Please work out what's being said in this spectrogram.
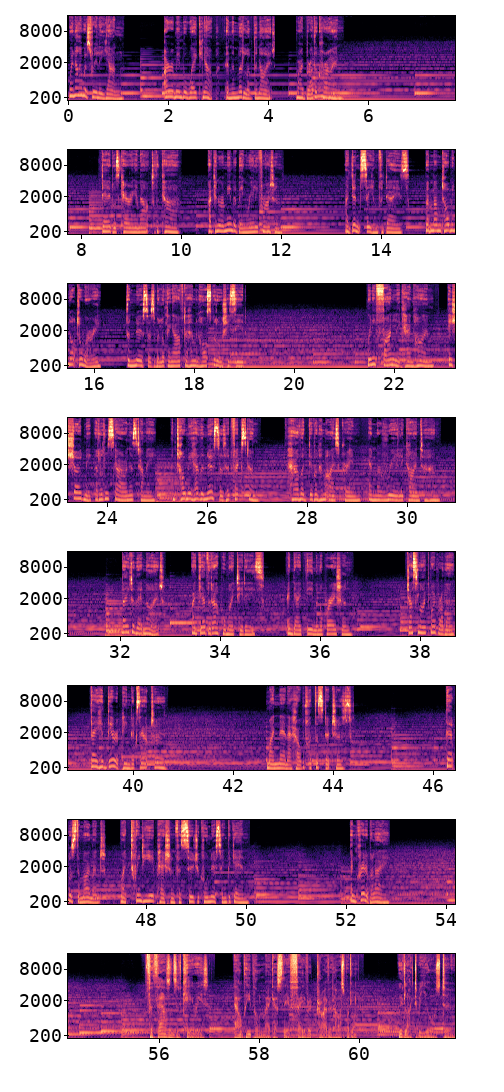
When I was really young, I remember waking up in the middle of the night, my brother crying. Dad was carrying him out to the car. I can remember being really frightened. I didn't see him for days, but Mum told me not to worry. The nurses were looking after him in hospital, she said. When he finally came home, he showed me a little scar on his tummy and told me how the nurses had fixed him how they'd given him ice cream and were really kind to him. Later that night, I gathered up all my teddies and gave them an operation. Just like my brother, they had their appendix out too. My nana helped with the stitches. That was the moment my 20 year passion for surgical nursing began. Incredible, eh? For thousands of Kiwis, our people make us their favourite private hospital. We'd like to be yours too.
